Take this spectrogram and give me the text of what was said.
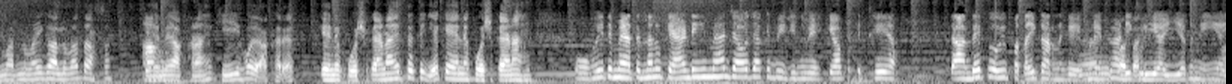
ਮਰਨ ਵਾਲੀ ਗੱਲ ਵਾ ਦੱਸ। ਕਿਸੇ ਆਹੋ। ਨੇ ਆਖਣਾ ਸੀ ਕੀ ਹੋਇਆ ਖਰੇ? ਕਿਸੇ ਨੇ ਕੁਛ ਕਹਿਣਾ ਸੀ ਤੇ ਧੀਏ ਕਿਸੇ ਨੇ ਕੁਛ ਕਹਿਣਾ ਸੀ? ਉਹੀ ਤੇ ਮੈਂ ਤੇ ਇਹਨਾਂ ਨੂੰ ਕਹਿਣ ਡਈ ਸੀ ਮੈਂ ਕਿਹਾ ਜਾਓ ਜਾ ਕੇ ਬੀਜੀ ਨੂੰ ਵੇਖ ਕੇ ਆਪ ਕਿੱਥੇ ਆ। ਤੇ ਆਂਦੇ ਵੀ ਉਹ ਵੀ ਪਤਾ ਹੀ ਕਰਨ ਗਏ ਹੁਣੇ ਵੀ ਹਾਂ, ਸਾਡੀ ਪਤਾ ਕੁੜੀ ਆਈ ਆ ਕਿ ਨਹੀਂ ਆਈ।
